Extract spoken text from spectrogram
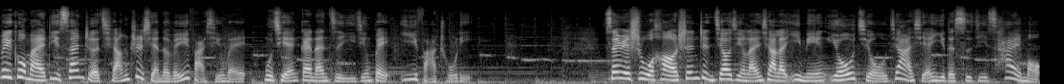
未购买第三者强制险的违法行为，目前该男子已经被依法处理。三月十五号，深圳交警拦下了一名有酒驾嫌疑的司机蔡某。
